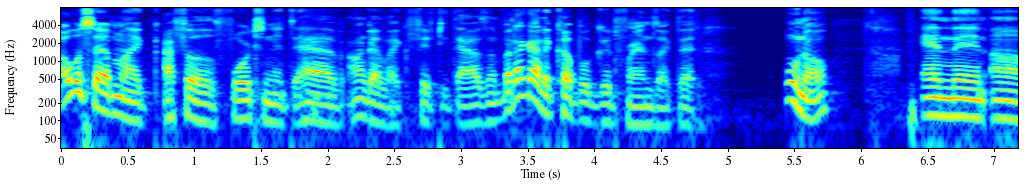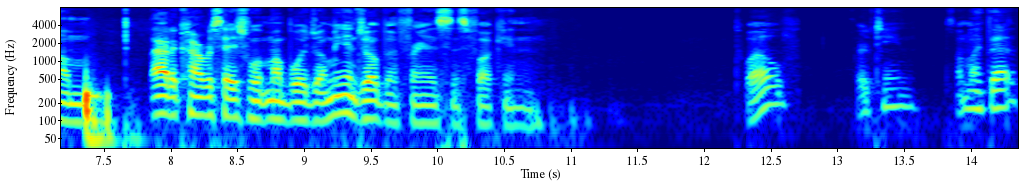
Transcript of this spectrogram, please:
I would say I'm like I feel fortunate to have I got like fifty thousand, but I got a couple good friends like that. Uno. And then um I had a conversation with my boy Joe. Me and Joe been friends since fucking 12, 13, something like that.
